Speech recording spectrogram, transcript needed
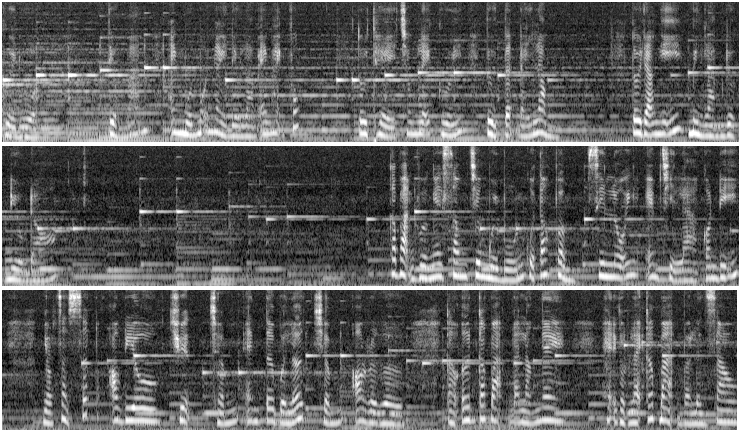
cười đùa. Tiểu mãn, anh muốn mỗi ngày đều làm em hạnh phúc. Tôi thề trong lễ cưới, từ tận đáy lòng. Tôi đã nghĩ mình làm được nghe xong chương 14 của tác phẩm Xin lỗi, em chỉ là con đĩ. Nhóm sản xuất audio chuyện.enterblood.org Cảm ơn các bạn đã lắng nghe. Hẹn gặp lại các bạn vào lần sau.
